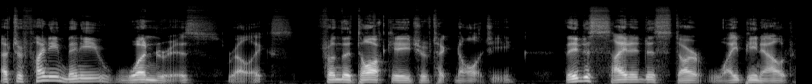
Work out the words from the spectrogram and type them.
After finding many wondrous relics from the dark age of technology, they decided to start wiping out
